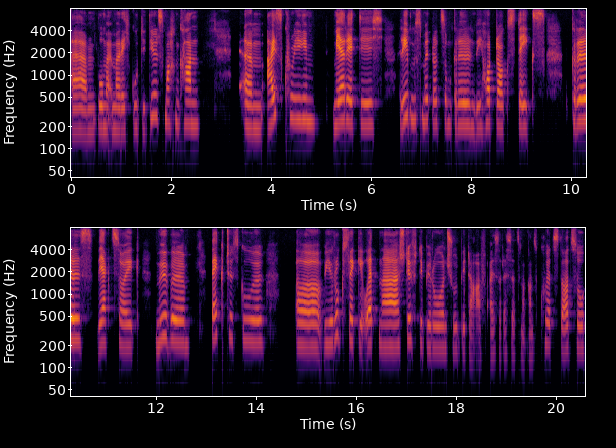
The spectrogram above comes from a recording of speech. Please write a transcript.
ähm, wo man immer recht gute Deals machen kann. Ähm, Ice Cream, Meerrettich, Lebensmittel zum Grillen wie Hotdogs, Steaks, Grills, Werkzeug, Möbel, Back to School, äh, wie Rucksäcke, Ordner, Stifte, Büro und Schulbedarf. Also das jetzt mal ganz kurz dazu.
